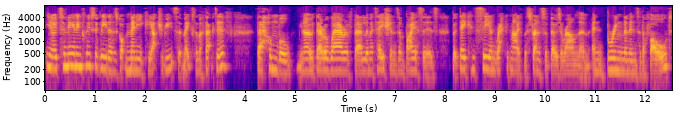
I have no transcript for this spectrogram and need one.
you know, to me, an inclusive leader has got many key attributes that makes them effective. They're humble, you know, they're aware of their limitations and biases, but they can see and recognize the strengths of those around them and bring them into the fold.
